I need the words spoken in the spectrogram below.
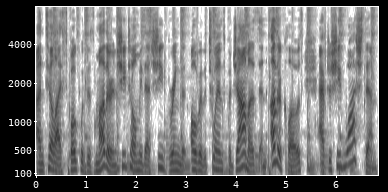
until I spoke with his mother, and she told me that she'd bring the, over the twins' pajamas and other clothes after she'd washed them.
